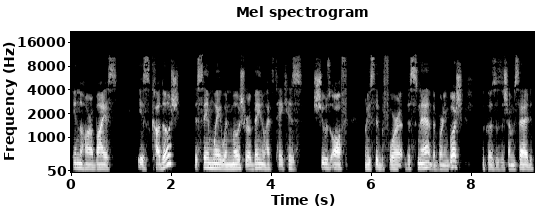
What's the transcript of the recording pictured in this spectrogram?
in the Har HaBayis is kadosh, the same way when Moshe Rabbeinu had to take his shoes off when he stood before the snat, the burning bush, because as Hashem said,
